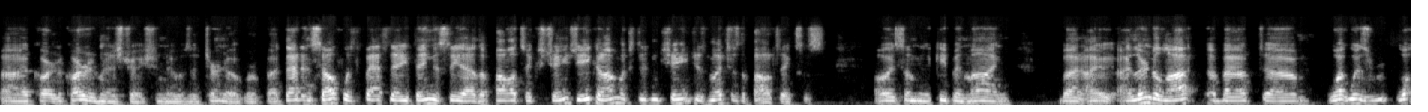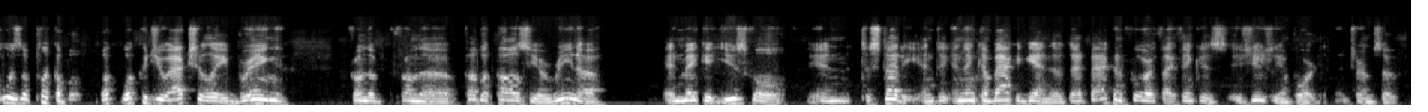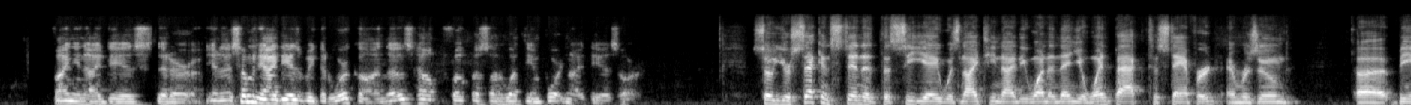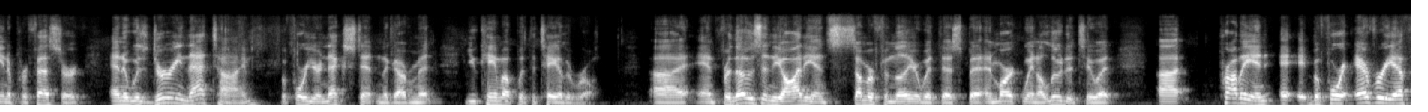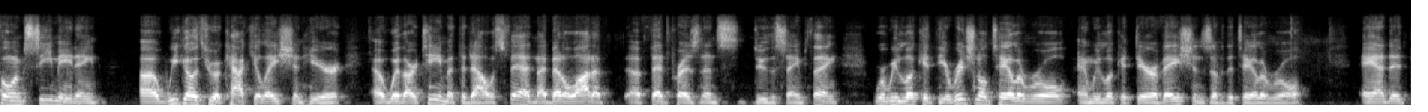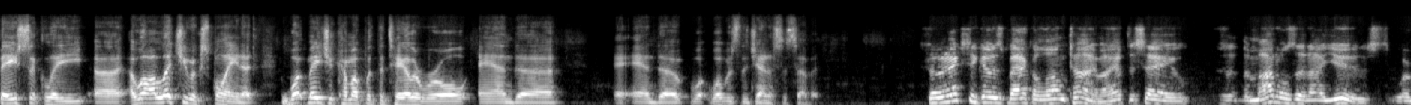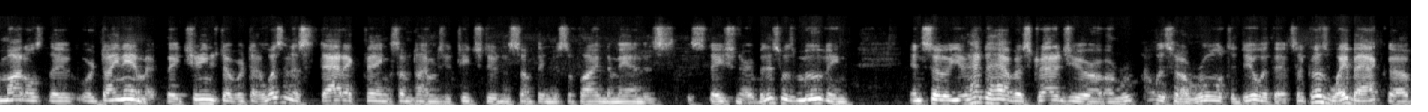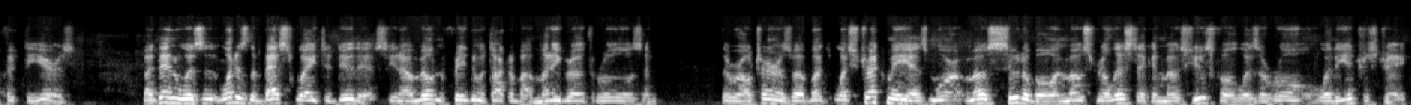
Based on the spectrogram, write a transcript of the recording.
uh, Carter, Carter administration. There was a turnover, but that itself was a fascinating thing to see how the politics changed. The economics didn't change as much as the politics. Is always something to keep in mind. But I, I learned a lot about um, what was what was applicable. What what could you actually bring from the from the public policy arena and make it useful in to study and to, and then come back again. That back and forth, I think, is is usually important in terms of finding ideas that are, you know, there's so many ideas we could work on. Those help focus on what the important ideas are. So your second stint at the CEA was 1991, and then you went back to Stanford and resumed uh, being a professor. And it was during that time, before your next stint in the government, you came up with the Taylor Rule. Uh, and for those in the audience, some are familiar with this, but and Mark Wynne alluded to it. Uh, probably in, in, before every FOMC meeting, uh, we go through a calculation here uh, with our team at the Dallas Fed, and I bet a lot of uh, Fed presidents do the same thing, where we look at the original Taylor rule and we look at derivations of the Taylor rule. And it basically, uh, well, I'll let you explain it. What made you come up with the Taylor rule, and and uh, what, what was the genesis of it? So it actually goes back a long time. I have to say, the models that I used were models, they were dynamic. They changed over time. It wasn't a static thing. Sometimes you teach students something, the supply and demand is, is stationary, but this was moving. And so you had to have a strategy or a, was a rule to deal with it. So it goes way back uh, 50 years. But then was what is the best way to do this? You know, Milton Friedman was talking about money growth rules and there were alternatives. But, but what struck me as more most suitable and most realistic and most useful was a rule where the interest rate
